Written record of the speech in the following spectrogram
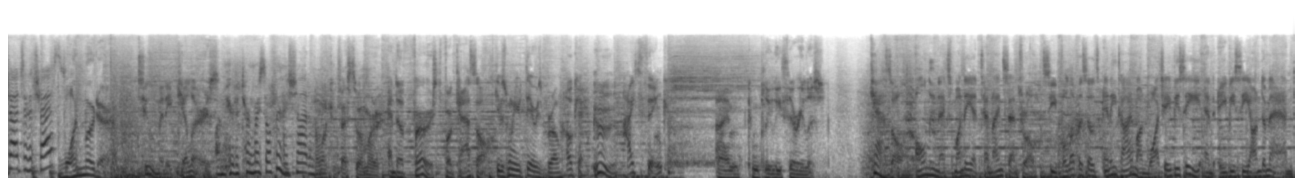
shot to the chest? One murder, too many killers, I'm here to turn myself in. I shot him. I want to confess to a murder. and a first for Castle. Give us one of your theories, bro. Okay, I think I'm completely theoryless. Castle, all new next Monday at 10, 9 central. See full episodes anytime on Watch ABC and ABC On Demand.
